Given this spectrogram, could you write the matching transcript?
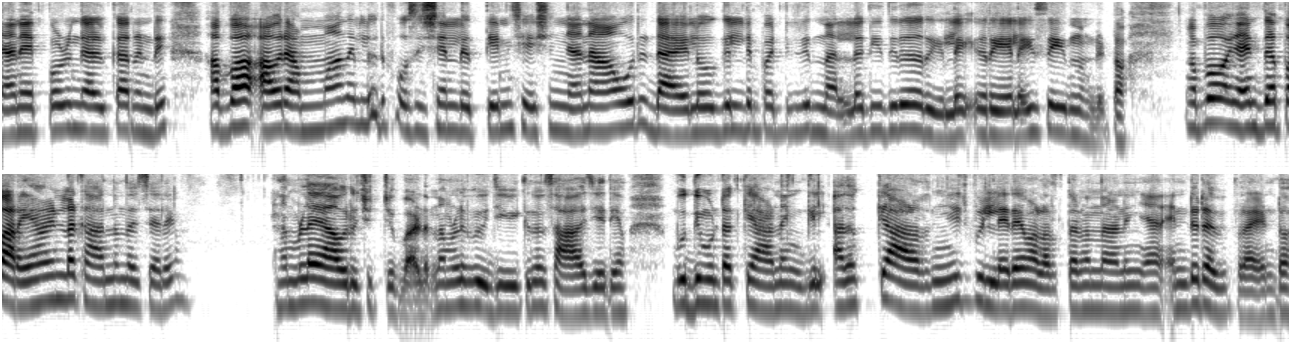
ഞാൻ എപ്പോഴും കേൾക്കാറുണ്ട്. അപ്പോൾ ആ ഒരു അമ്മ എന്നുള്ളൊരു പൊസിഷനിൽ എത്തിയതിന് ശേഷം ഞാൻ ആ ഒരു ഡയലോഗിനെ പറ്റിയിട്ട് നല്ല രീതിയിൽ റിയലൈസ് ചെയ്യുന്നുണ്ട് കേട്ടോ അപ്പോൾ ഞാനിത് പറയാനുള്ള കാരണം എന്താ വെച്ചാൽ നമ്മളെ ആ ഒരു ചുറ്റുപാട് നമ്മൾ ജീവിക്കുന്ന സാഹചര്യം ബുദ്ധിമുട്ടൊക്കെ ആണെങ്കിൽ അതൊക്കെ അറിഞ്ഞ് പിള്ളേരെ വളർത്തണം എന്നാണ് ഞാൻ എന്റെ ഒരു അഭിപ്രായം കേട്ടോ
